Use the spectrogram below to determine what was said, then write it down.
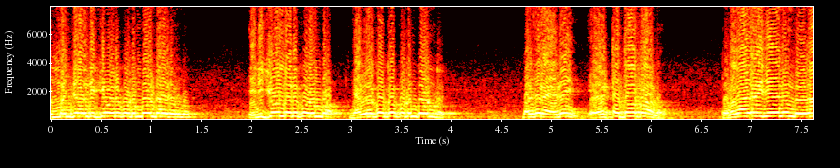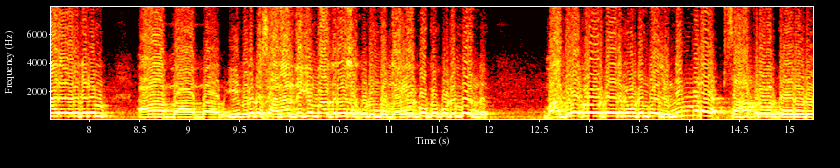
ഉമ്മൻചാണ്ടിക്ക് ഒരു കുടുംബം ഉണ്ടായിരുന്നു. എനിക്കുണ്ട് ഒരു കുടുംബം. ഞങ്ങൾക്കൊക്കെ കുടുംബമുണ്ട്. മനസ്സിലായത് ഇരട്ടത്താപ്പാണ്. പിണറായി വിജയനും വീണാ ജോർജിനും ഇവിടുത്തെ സ്ഥാനാർത്ഥിക്കും മാത്രമല്ല കുടുംബം. ഞങ്ങൾക്കൊക്കെ കുടുംബമുണ്ട്. മാധ്യമപ്രവർത്തകർക്ക് കുടുംബമില്ല. നിങ്ങളുടെ സഹപ്രവർത്തകരോട്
